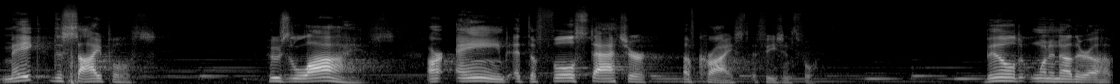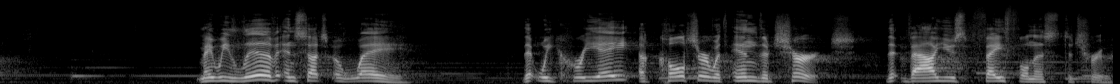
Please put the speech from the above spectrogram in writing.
Make disciples whose lives are aimed at the full stature of Christ, Ephesians 4. Build one another up. May we live in such a way that we create a culture within the church that values faithfulness to truth.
